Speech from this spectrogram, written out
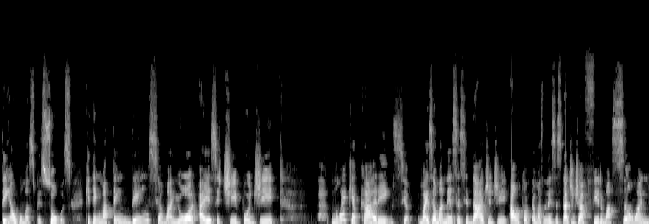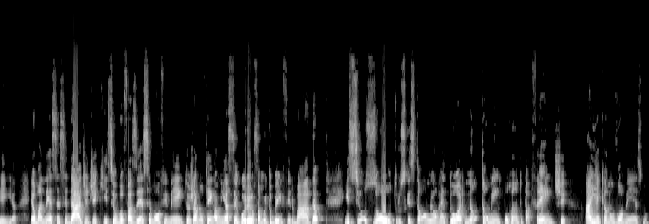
tem algumas pessoas que têm uma tendência maior a esse tipo de não é que é carência, mas é uma necessidade de auto, é uma necessidade de afirmação alheia. É uma necessidade de que se eu vou fazer esse movimento, eu já não tenho a minha segurança muito bem firmada, e se os outros que estão ao meu redor não estão me empurrando para frente, aí é que eu não vou mesmo.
